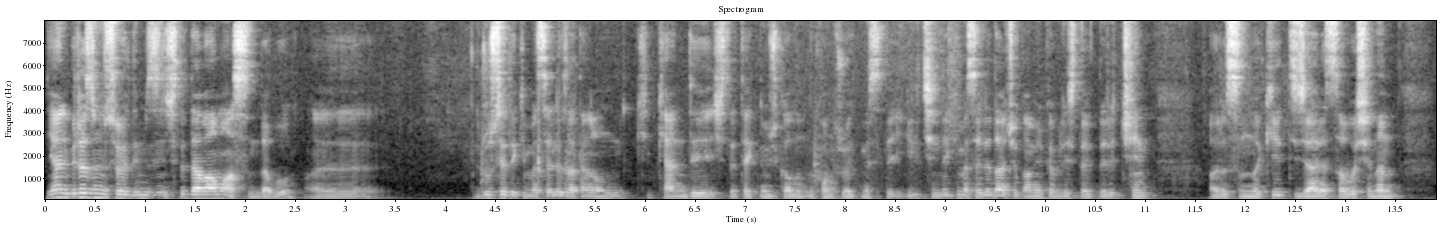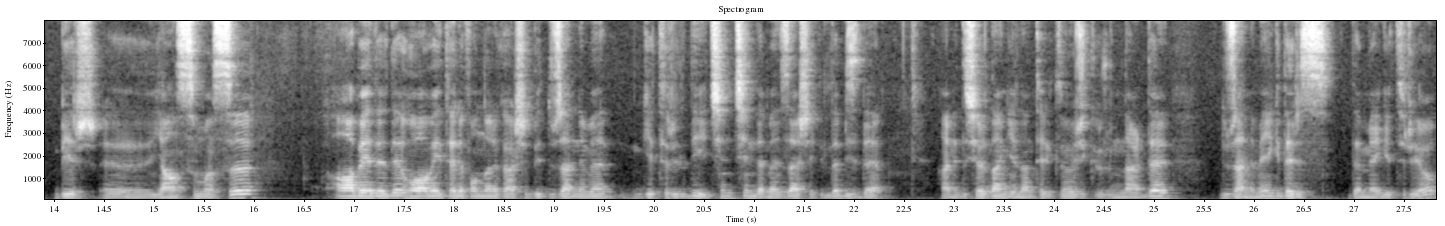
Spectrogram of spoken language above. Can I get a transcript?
Yani biraz önce söylediğimizin işte devamı aslında bu. Ee, Rusya'daki mesele zaten onun kendi işte teknolojik alanını kontrol etmesiyle ilgili. Çin'deki mesele daha çok Amerika Birleşik Devletleri Çin arasındaki ticaret savaşının bir e, yansıması. ABD'de Huawei telefonlara karşı bir düzenleme getirildiği için Çin'de benzer şekilde biz de hani dışarıdan gelen teknolojik ürünlerde düzenlemeye gideriz demeye getiriyor.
